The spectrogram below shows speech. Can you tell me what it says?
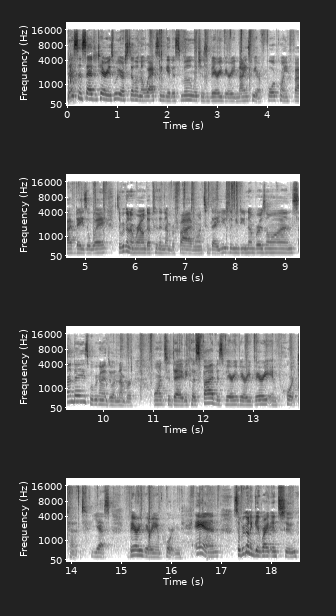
Listen, Sagittarius, we are still in the waxing gibbous moon, which is very, very nice. We are 4.5 days away. So we're going to round up to the number five on today. Usually we do numbers on Sundays, but we're going to do a number on today because five is very, very, very important. Yes, very, very important. And so we're going to get right into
